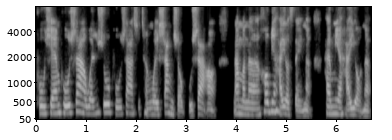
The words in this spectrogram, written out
普贤菩萨、文殊菩萨是成为上首菩萨啊。那么呢，后面还有谁呢？后面还有呢？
